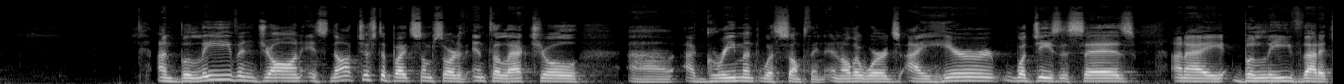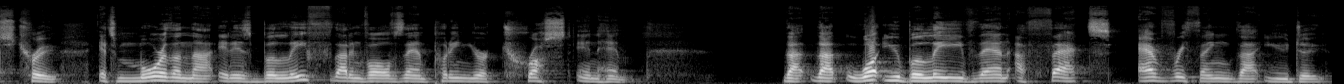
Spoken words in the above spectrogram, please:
And believe in John is not just about some sort of intellectual uh, agreement with something. In other words, I hear what Jesus says and I believe that it's true. It's more than that. It is belief that involves then putting your trust in Him. That, that what you believe then affects everything that you do.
